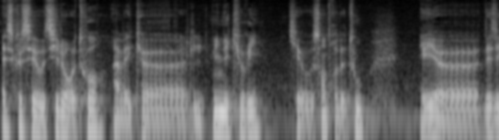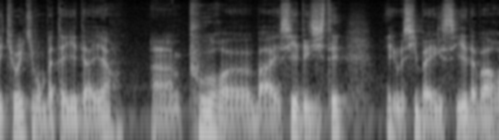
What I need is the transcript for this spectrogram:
est-ce que c'est aussi le retour avec une écurie qui est au centre de tout, et euh, des écuries qui vont batailler derrière euh, pour euh, bah, essayer d'exister et aussi bah, essayer d'avoir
